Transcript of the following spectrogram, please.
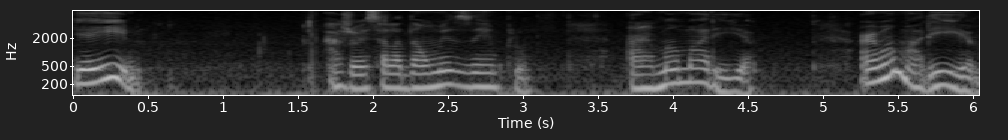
E aí, a Joyce ela dá um exemplo. A irmã Maria. A irmã Maria,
